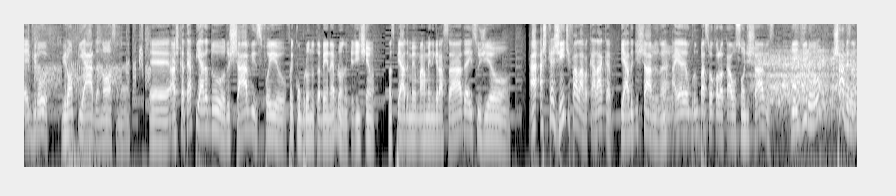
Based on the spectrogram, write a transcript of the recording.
Aí virou, virou uma piada nossa, né? É, acho que até a piada do, do Chaves foi, foi com o Bruno também, né, Bruno? Que a gente tinha umas piadas meio- mais ou menos engraçadas, aí surgia o. A- acho que a gente falava, caraca, piada de Chaves, né? Aí o Bruno passou a colocar o som de Chaves, e aí virou Chaves, né?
